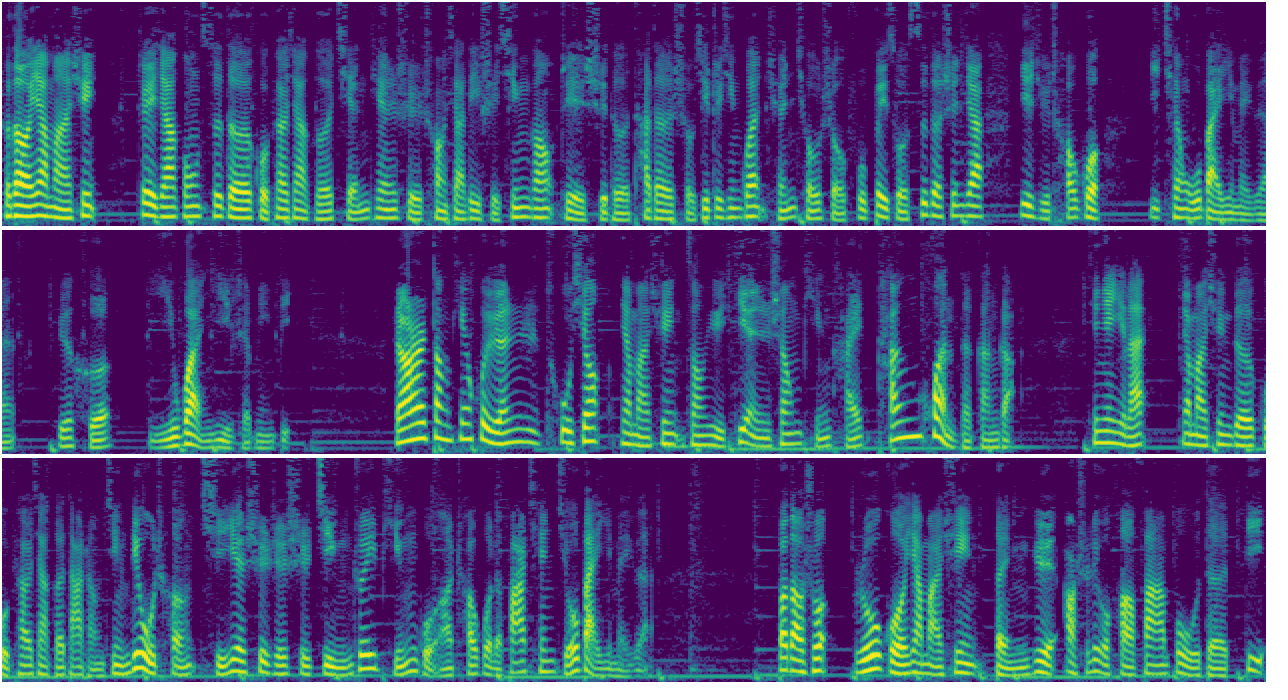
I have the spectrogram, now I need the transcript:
说到亚马逊这家公司的股票价格，前天是创下历史新高，这也使得它的首席执行官、全球首富贝索斯的身家一举超过一千五百亿美元，约合一万亿人民币。然而，当天会员日促销，亚马逊遭遇电商平台瘫痪的尴尬。今年以来，亚马逊的股票价格大涨近六成，企业市值是紧追苹果，超过了八千九百亿美元。报道说，如果亚马逊本月二十六号发布的第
